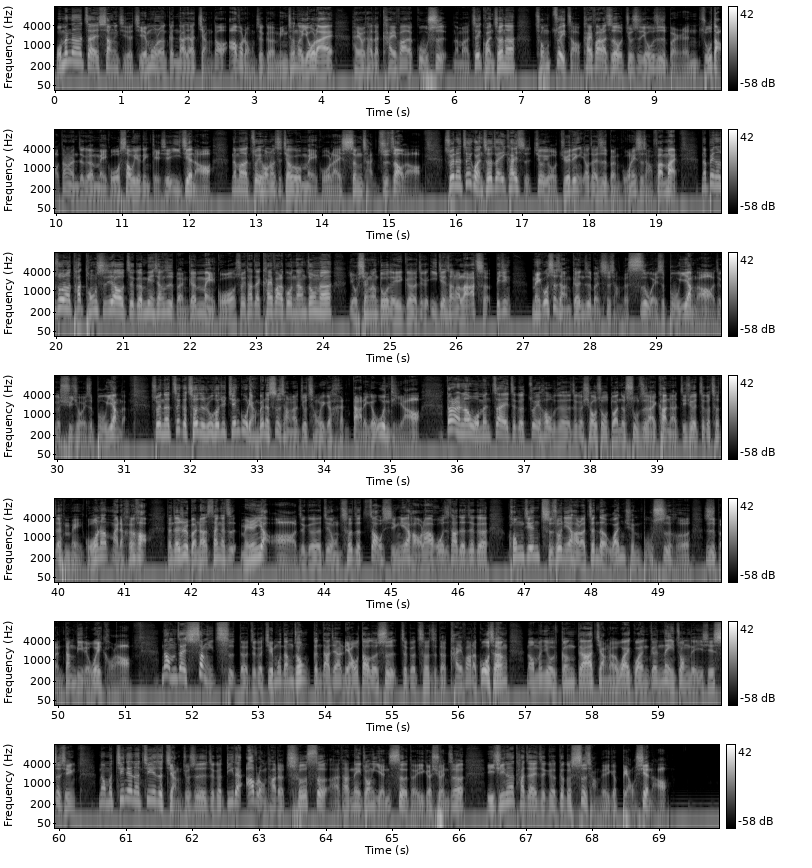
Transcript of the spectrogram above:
我们呢，在上一集的节目呢，跟大家讲到 Avalon 这个名称的由来，还有它的开发的故事。那么这款车呢，从最早开发的时候就是由日本人主导，当然这个美国稍微有点给些意见了啊。那么最后呢，是交由美国来生产制造的啊。所以呢，这款车在一开始就有决定要在日本国内市场贩卖。那变成说呢，它同时要这个面向日本跟美国，所以它在开发的过程当中呢，有相当多的一个这个意见上的拉扯。毕竟美国市场跟日本市场的思维是不一样的啊。这个需求也是不一样的，所以呢，这个车子如何去兼顾两边的市场呢，就成为一个很大的一个问题了啊。当然了，我们在这个最后的这个销售端的数字来看呢，的确这个车在美国呢卖得很好，但在日本呢，三个字没人要啊。这个这种车子造型也好啦，或者它的这个空间尺寸也好了，真的完全不适合日本当地的胃口了啊。那我们在上一次的这个节目当中，跟大家聊到的是这个车子的开发的过程。那我们有跟大家讲了外观跟内装的一些事情。那我们今天呢，接着讲就是这个第一代阿布隆它的车色啊，它内装颜色的一个选择，以及呢它在这个各个市场的一个表现啊。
